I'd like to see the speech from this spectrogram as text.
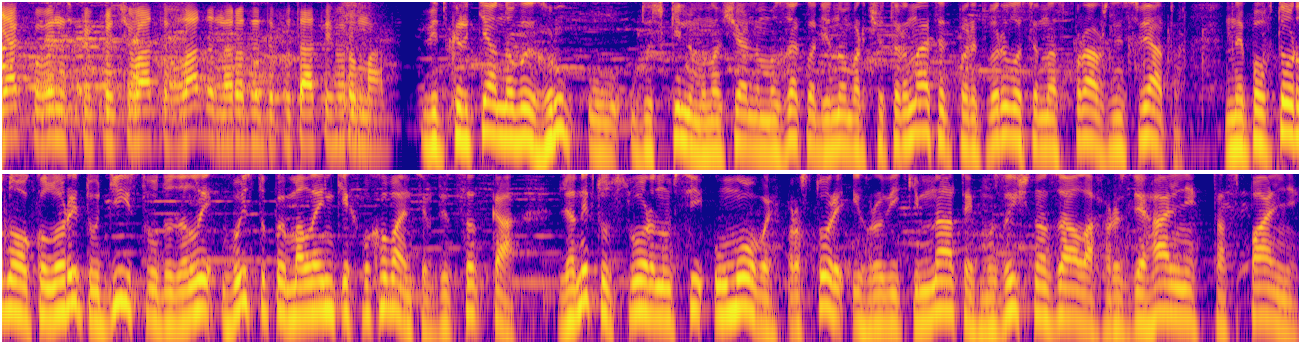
як повинна співпрацювати влада, народний депутат і громада. Відкриття нових груп у дошкільному навчальному закладі номер 14 перетворилося на справжнє свято. Неповторного колориту дійству додали виступи маленьких вихованців дитсадка. Для них тут створено всі умови: просторі ігрові кімнати, музична зала, роздягальні та спальні.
